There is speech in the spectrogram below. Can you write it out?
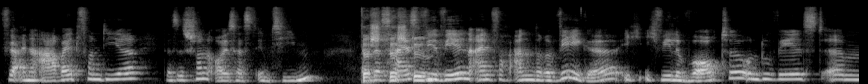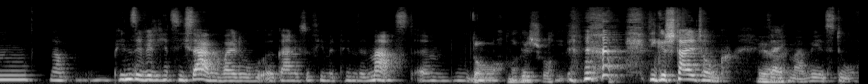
für eine Arbeit von dir. Das ist schon äußerst intim. Das, das, das heißt, stimmt. wir wählen einfach andere Wege. Ich, ich wähle Worte und du wählst, ähm, na, Pinsel will ich jetzt nicht sagen, weil du äh, gar nicht so viel mit Pinseln machst. Ähm, Doch, mach ich schon. Die, die Gestaltung, ja. sag ich mal, wählst du.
